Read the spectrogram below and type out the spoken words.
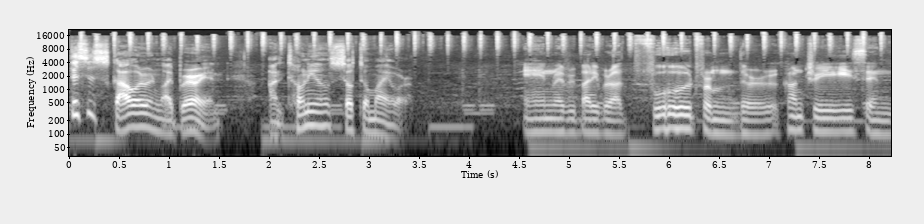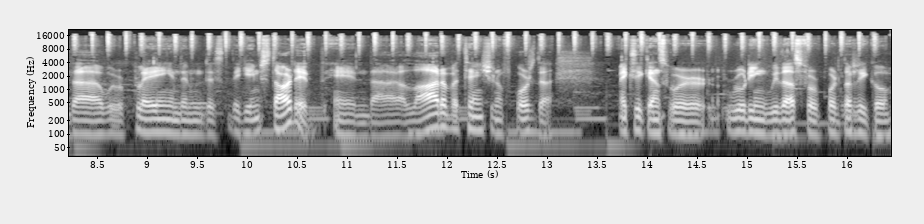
This is scholar and librarian Antonio Sotomayor. And everybody brought food from their countries, and uh, we were playing, and then this, the game started. And uh, a lot of attention, of course, the Mexicans were rooting with us for Puerto Rico.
